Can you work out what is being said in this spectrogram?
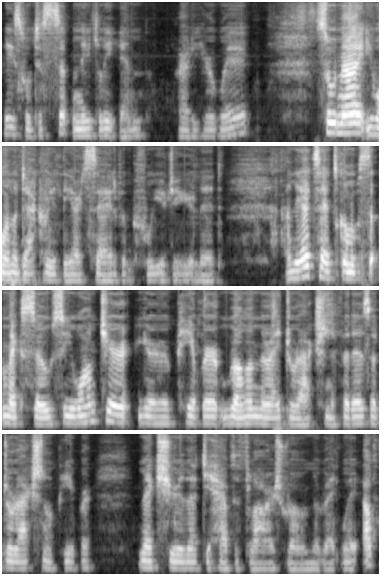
These will just sit neatly in out of your way. So now you want to decorate the outside of it before you do your lid and the outside's going to be sitting like so. So you want your, your paper running the right direction. If it is a directional paper, make sure that you have the flowers running the right way up.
